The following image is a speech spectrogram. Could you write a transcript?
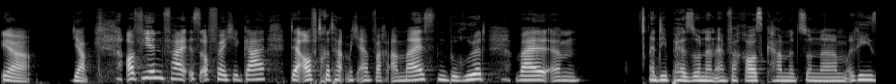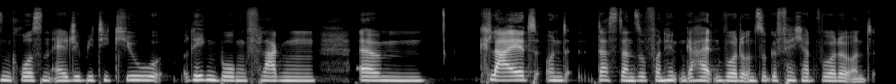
Ja. Ja, auf jeden Fall ist auch völlig egal. Der Auftritt hat mich einfach am meisten berührt, weil ähm, die Person dann einfach rauskam mit so einem riesengroßen LGBTQ Regenbogenflaggen ähm, Kleid und das dann so von hinten gehalten wurde und so gefächert wurde und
